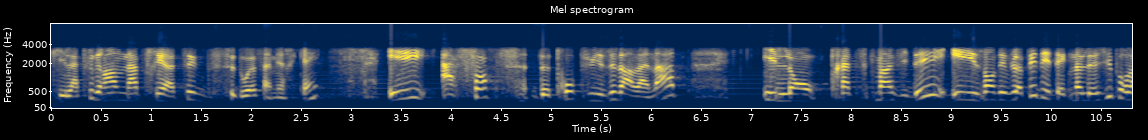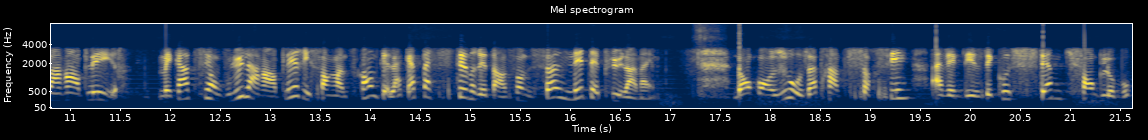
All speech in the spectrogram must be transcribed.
qui est la plus grande nappe phréatique du sud-ouest américain. Et à force de trop puiser dans la nappe, ils l'ont pratiquement vidée et ils ont développé des technologies pour la remplir. Mais quand ils ont voulu la remplir, ils se sont rendus compte que la capacité de rétention du sol n'était plus la même. Donc, on joue aux apprentis sorciers avec des écosystèmes qui sont globaux.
